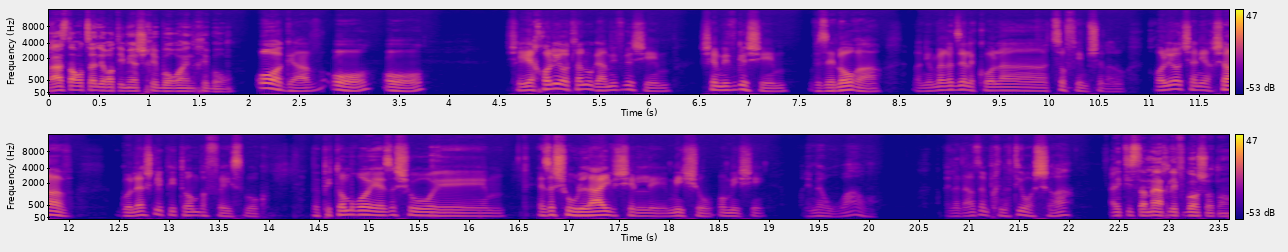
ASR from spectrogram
ואז אתה רוצה לראות אם יש חיבור או אין חיבור. או אגב, או, או, שיכול להיות לנו גם מפגשים שהם מפגשים, וזה לא רע, ואני אומר את זה לכל הצופים שלנו. יכול להיות שאני עכשיו גולש לי פתאום בפייסבוק, ופתאום רואה איזשהו, אה, איזשהו live של אה, מישהו או מישהי. אני אומר, וואו, הבן אדם הזה מבחינתי הוא השראה. הייתי שמח לפגוש אותו.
